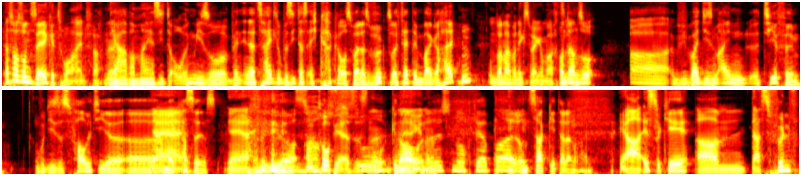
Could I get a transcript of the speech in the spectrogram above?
das war so ein Selke-Tor einfach, ne? Ja, aber Meier sieht auch irgendwie so, wenn in der Zeitlupe sieht das echt kacke aus, weil das wirkt so, als hätte er den Ball gehalten Und dann einfach nichts mehr gemacht. Und dann so, äh, wie bei diesem einen äh, Tierfilm, wo dieses Faultier äh, an ja, der ja. Kasse ist. Ja, ja. Und dann wieder, Zootopia ach ist es, so, ne? Genau, Ja, genau. da ist noch der Ball und zack, geht er dann rein. Ja, ist okay. Ähm, das 5,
